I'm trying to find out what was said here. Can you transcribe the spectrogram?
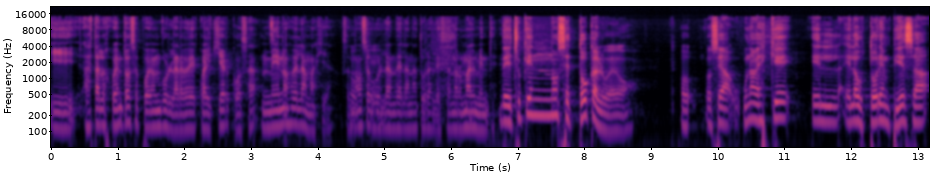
y hasta los cuentos se pueden burlar de cualquier cosa menos de la magia. O sea, no se burlan de la naturaleza normalmente. De hecho, que no se toca luego. O, o sea, una vez que el, el autor empieza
